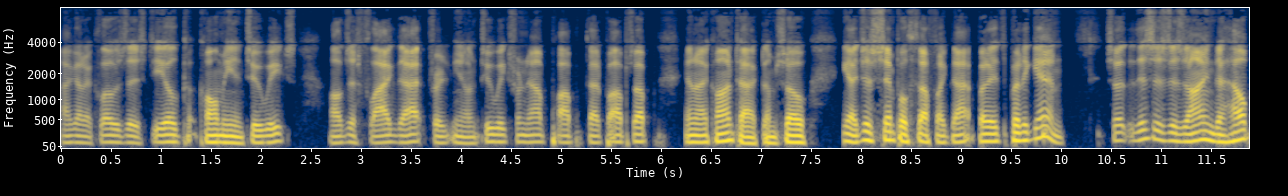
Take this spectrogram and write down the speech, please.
i got to close this deal C- call me in two weeks i'll just flag that for you know two weeks from now pop that pops up and i contact them so yeah just simple stuff like that but it's but again so this is designed to help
